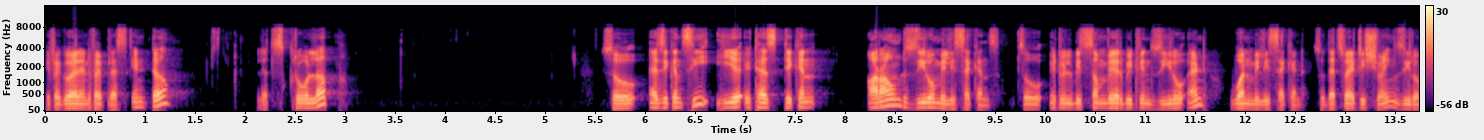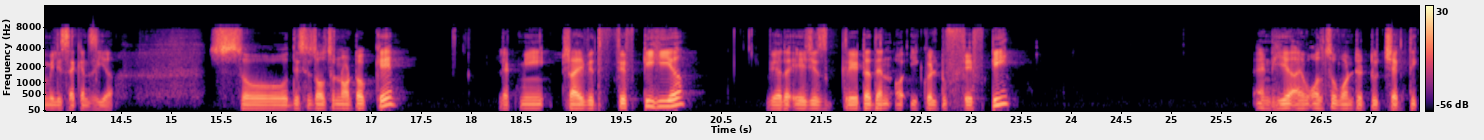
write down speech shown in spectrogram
If I go ahead and if I press enter, let's scroll up so as you can see here, it has taken around 0 milliseconds. So it will be somewhere between 0 and 1 millisecond. So that's why it is showing 0 milliseconds here. So this is also not okay. Let me try with 50 here, where the age is greater than or equal to 50. And here I also wanted to check the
